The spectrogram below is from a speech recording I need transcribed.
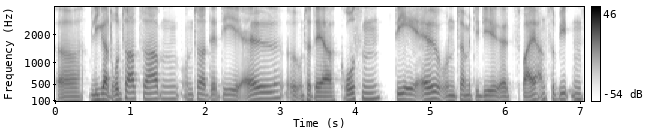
äh, Liga drunter zu haben unter der DEL, äh, unter der großen DEL und damit die DEL 2 anzubieten.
